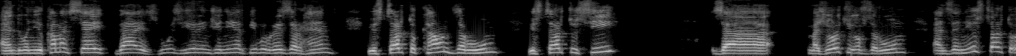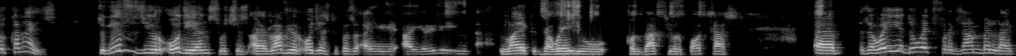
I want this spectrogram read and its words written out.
And when you come and say, guys, who's here engineer? People raise their hand. You start to count the room. You start to see the majority of the room, and then you start to organize to give your audience, which is, I love your audience because I, I really like the way you conduct your podcast. Uh, the way you do it, for example, like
